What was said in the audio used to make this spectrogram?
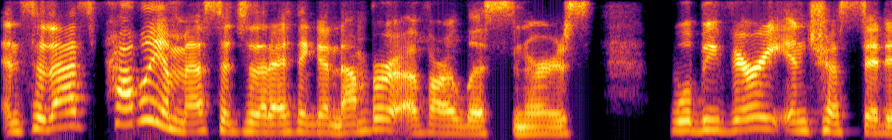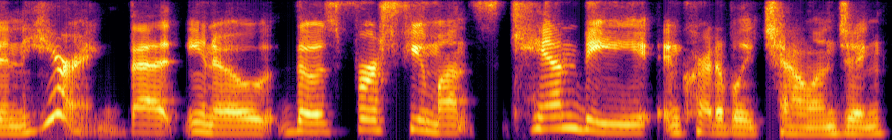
And so that's probably a message that I think a number of our listeners will be very interested in hearing that, you know, those first few months can be incredibly challenging,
